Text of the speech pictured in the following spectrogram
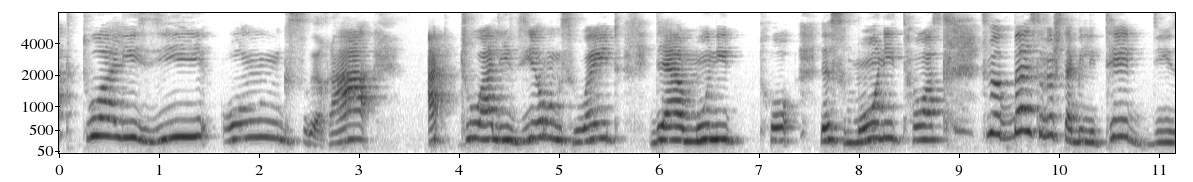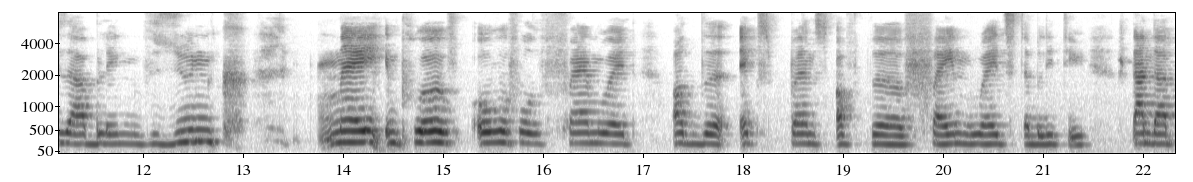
Aktualisierungsra Aktualisierungsrate der Monitor des Monitors für bessere Stabilität. Dieser Blink Sync may improve overall frame rate at the expense of the frame rate stability Standard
